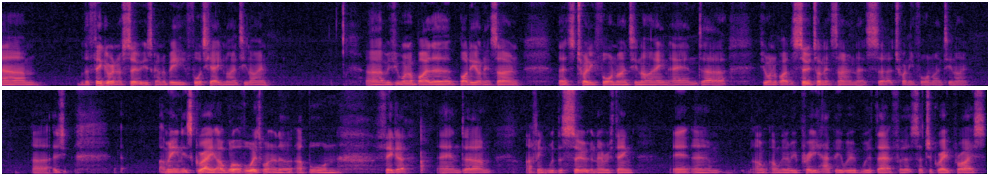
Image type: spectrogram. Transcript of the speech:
Um, the figure in a suit is going to be forty eight ninety nine. Um, if you want to buy the body on its own, that's twenty four ninety nine, and uh, if you want to buy the suit on its own, that's uh, twenty four ninety nine. Uh, as I mean, it's great. I, have always wanted a, a Bourne figure, and um, I think with the suit and everything, it, um, I'm, I'm going to be pretty happy with, with that for such a great price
